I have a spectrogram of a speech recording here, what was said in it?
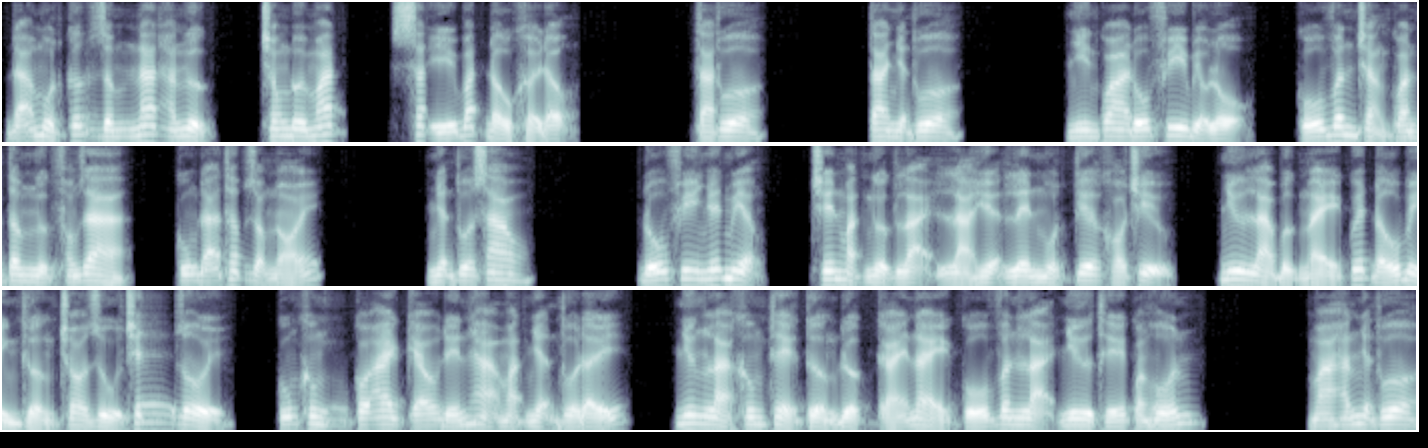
đã một cước dẫm nát hắn ngực, trong đôi mắt, sát ý bắt đầu khởi động. Ta thua. Ta nhận thua. Nhìn qua đỗ phi biểu lộ cố vân chẳng quan tâm ngực phóng ra cũng đã thấp giọng nói. Nhận thua sao? Đỗ phi nhếch miệng trên mặt ngược lại là hiện lên một tia khó chịu như là bực này quyết đấu bình thường cho dù chết rồi cũng không có ai kéo đến hạ mặt nhận thua đấy nhưng là không thể tưởng được cái này cố vân lại như thế quang hỗn. Mà hắn nhận thua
